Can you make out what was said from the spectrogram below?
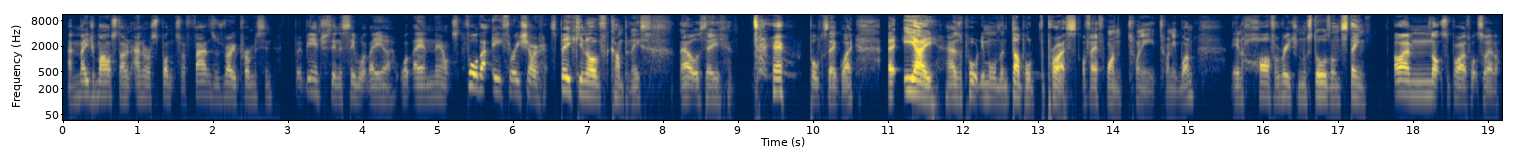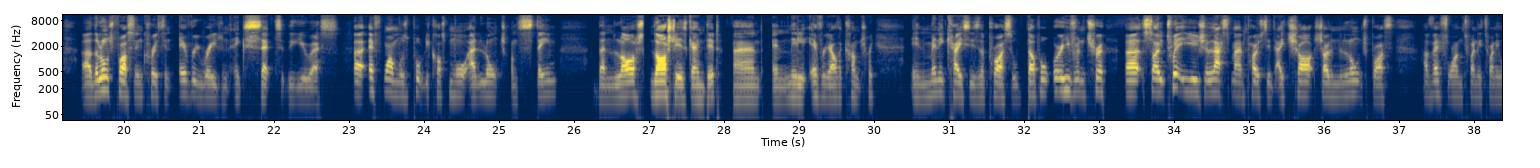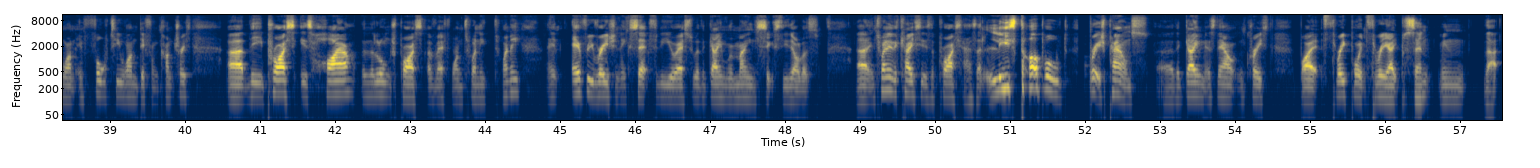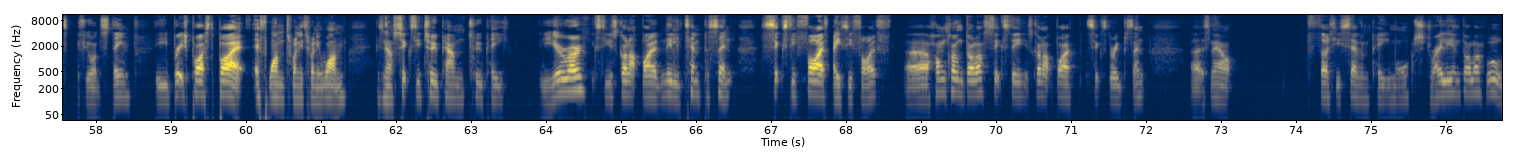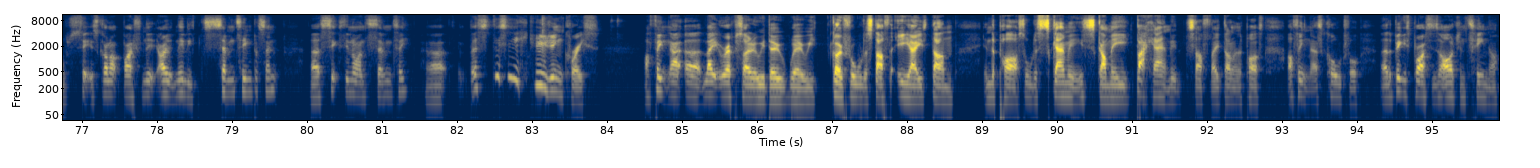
a major milestone and a response for fans was very promising. But it'd be interesting to see what they uh, what they announce for that E3 show. Speaking of companies, that was a terrible segue. Uh, EA has reportedly more than doubled the price of F1 2021 in half of regional stores on Steam. I'm not surprised whatsoever. Uh, the launch price increased in every region except the US. Uh, F1 was reportedly cost more at launch on Steam than last last year's game did, and in nearly every other country. In many cases, the price will double or even triple. Uh, so, Twitter user Last Man posted a chart showing the launch price of F1 2021 in 41 different countries. Uh, the price is higher than the launch price of F1 2020 in every region except for the US, where the game remains $60. Uh, in 20 of the cases, the price has at least doubled. British pounds, uh, the game is now increased by 3.38%, meaning that if you're on Steam, the British price to buy F1 2021 is now £62.2p euro. It's gone up by nearly 10%, 65.85. Uh, Hong Kong dollar 60, it's gone up by 63%. Uh, it's now 37p more. Australian dollar, oh, it's gone up by oh, nearly 17%, uh, 69.70. Uh, this this is a huge increase. I think that uh, later episode we do where we go through all the stuff that EA's done in the past, all the scammy, scummy, backhanded stuff they've done in the past. I think that's called for. Uh, the biggest price is Argentina.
